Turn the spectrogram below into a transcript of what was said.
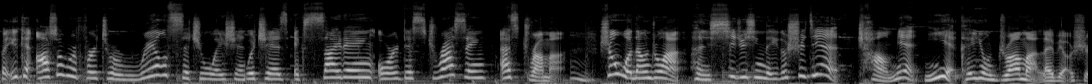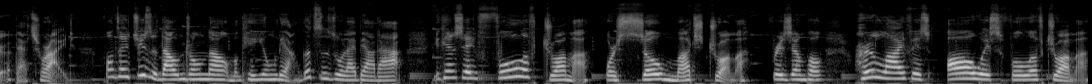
but you can also refer to a real situation which is exciting or distressing as drama. 生活当中啊，很戏剧性的一个事件、场面，你也可以用 drama 来表示。 That's right。 放在句子当中呢，我们可以用两个词组来表达。You can say full of drama or so much drama. For example, her life is always full of drama.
